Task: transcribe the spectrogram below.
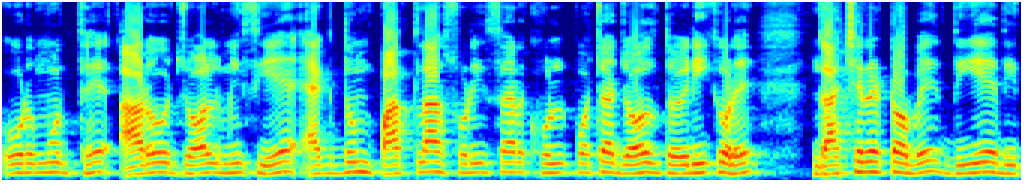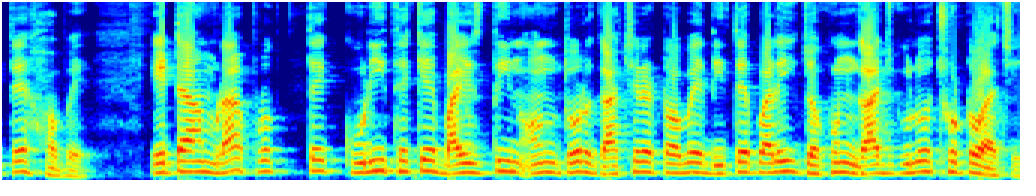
ওর মধ্যে আরও জল মিশিয়ে একদম পাতলা সরিষার খোল পচা জল তৈরি করে গাছের টবে দিয়ে দিতে হবে। এটা আমরা প্রত্যেক কুড়ি থেকে বাইশ দিন অন্তর গাছের টবে দিতে পারি যখন গাছগুলো ছোট আছে।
